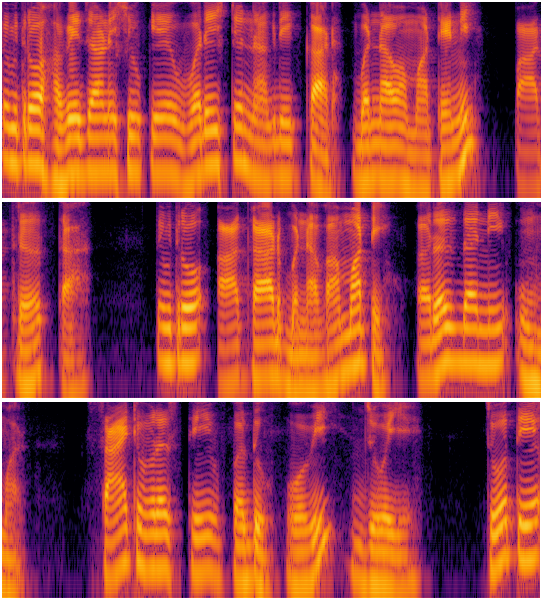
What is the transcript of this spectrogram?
તો મિત્રો, હવે જાણીશું કે વરિષ્ઠ નાગરિક કાર્ડ બનાવવા માટેની પાત્રતા. તો મિત્રો, આ કાર્ડ બનાવવા માટે અરજદારની ઉંમર સાઠ વર્ષથી વધુ હોવી જોઈએ. જો તે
